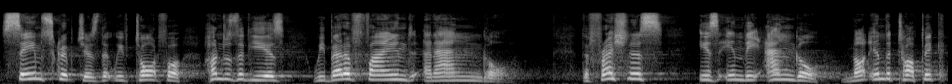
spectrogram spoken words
same scriptures that we've taught for hundreds of years, we better find an angle. The freshness is in the angle, not in the topic,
